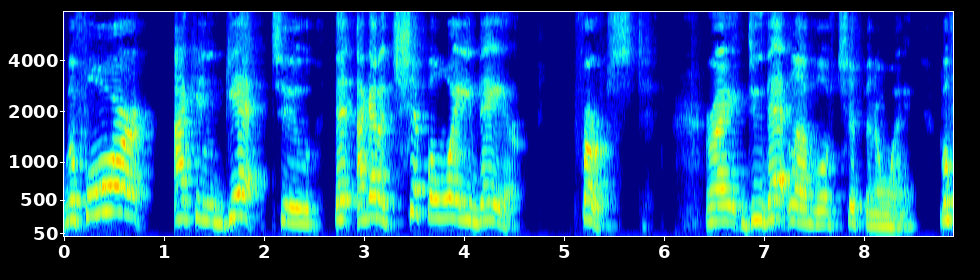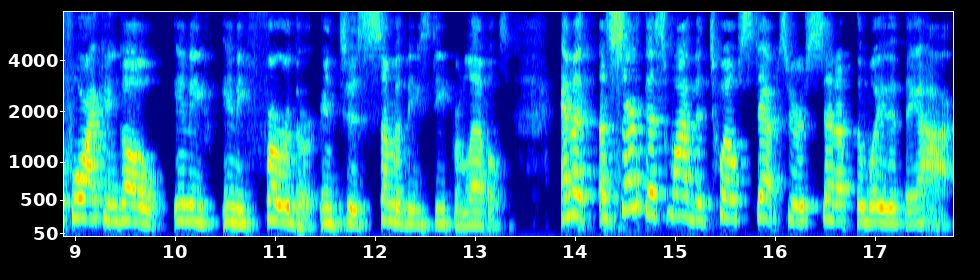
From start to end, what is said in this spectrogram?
before I can get to that. I got to chip away there first, right? Do that level of chipping away before I can go any any further into some of these deeper levels. And I assert that's why the 12 steps are set up the way that they are.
